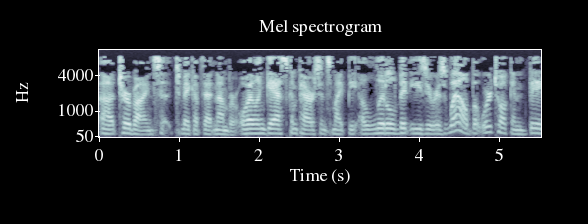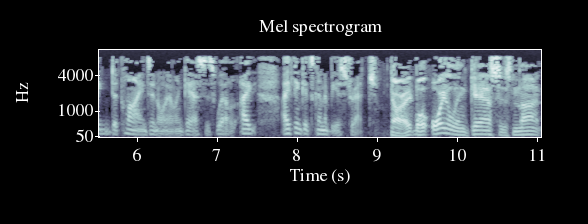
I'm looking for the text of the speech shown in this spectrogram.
uh, turbines to make up that number. Oil and gas comparisons might be a little bit easier as well, but we're talking big declines in oil and gas as well. I, I think it's going to be a stretch. All right. Well, oil and gas is not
